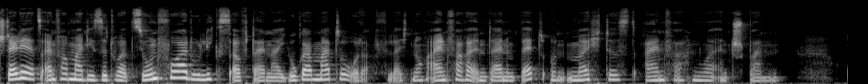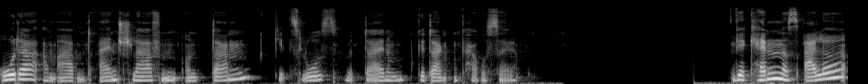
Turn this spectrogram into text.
Stell dir jetzt einfach mal die Situation vor, du liegst auf deiner Yogamatte oder vielleicht noch einfacher in deinem Bett und möchtest einfach nur entspannen. Oder am Abend einschlafen und dann geht's los mit deinem Gedankenkarussell. Wir kennen es alle,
